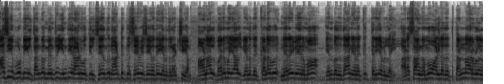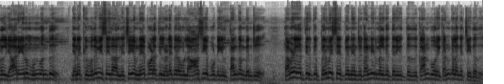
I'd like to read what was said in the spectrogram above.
ஆசிய போட்டியில் தங்கம் வென்று இந்திய ராணுவத்தில் சேர்ந்து நாட்டுக்கு சேவை செய்வதே எனது லட்சியம். ஆனால் வறுமையால் எனது கனவு நிறைவேறுமா என்பதுதான் எனக்கு தெரியவில்லை. அரசாங்கமோ அல்லது தன்னார்வலர்கள் யாரேனும் முன்வந்து எனக்கு உதவி செய்தால் நிச்சயம் நேபாளத்தில் நடைபெறவுள்ள ஆசிய போட்டியில் தங்கம் வென்று தமிழகத்திற்கு பெருமை சேர்ப்பேன் என்று கண்ணீர் மல்க தெரிவித்தது காண்போரை கண்கலங்கச் செய்தது.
